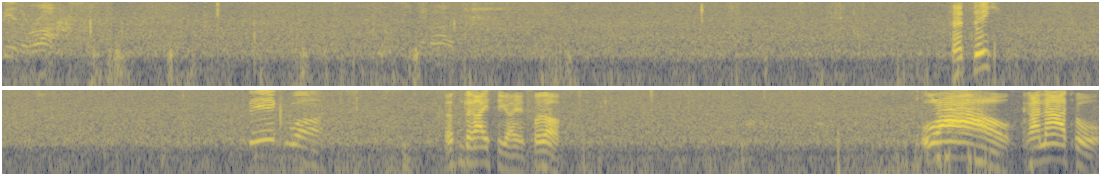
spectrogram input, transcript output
me in the rocks. 40? Big one. Das ist ein 30er jetzt, pass auf. Wow, Granato.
